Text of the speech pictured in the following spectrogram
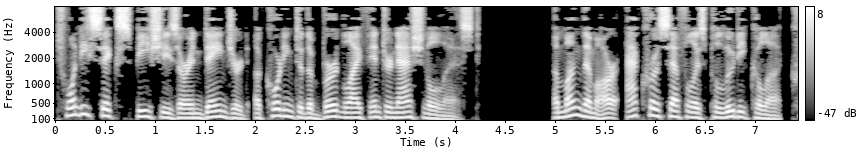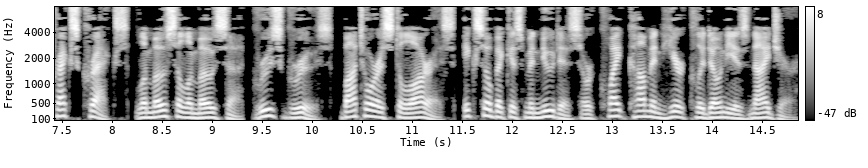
26 species are endangered according to the BirdLife International list. Among them are, Acrocephalus paludicola, Crex crex, Limosa limosa, Grus grus, Botaurus stellaris, Ixobrychus minutus or quite common here Chlidonias niger.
